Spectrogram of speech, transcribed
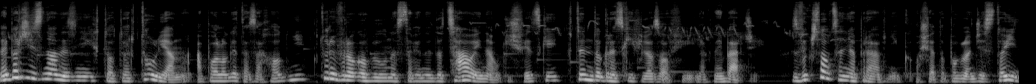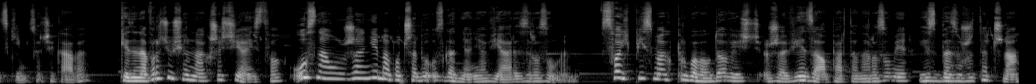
Najbardziej znany z nich to Tertulian, apologeta zachodni, który wrogo był nastawiony do całej nauki świeckiej, w tym do greckiej filozofii jak najbardziej. Z wykształcenia prawnik o światopoglądzie stoickim, co ciekawe, kiedy nawrócił się na chrześcijaństwo, uznał, że nie ma potrzeby uzgadniania wiary z rozumem. W swoich pismach próbował dowieść, że wiedza oparta na rozumie jest bezużyteczna,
